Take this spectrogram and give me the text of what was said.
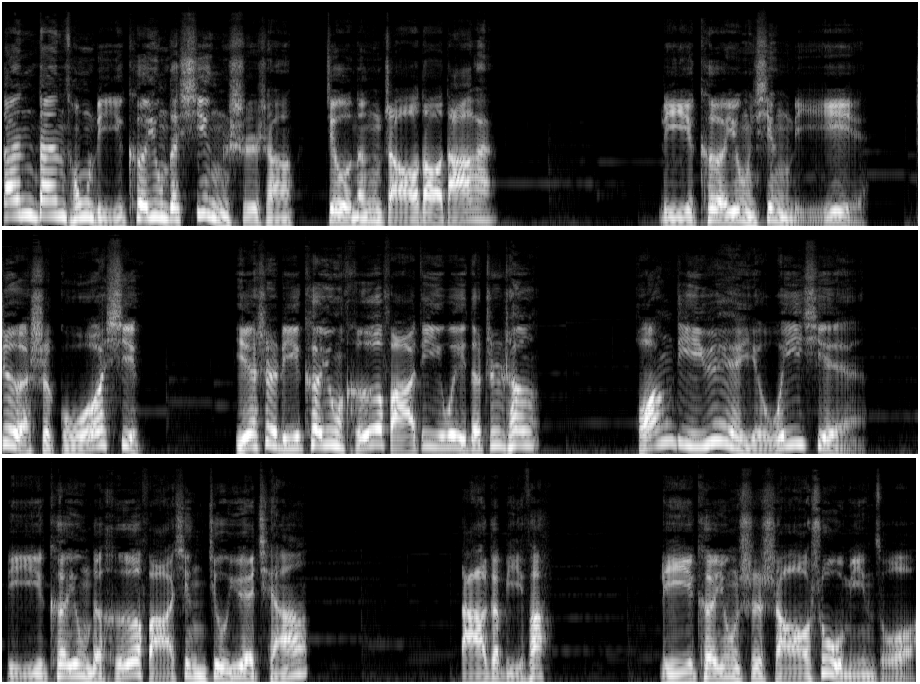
单单从李克用的姓氏上就能找到答案。李克用姓李，这是国姓，也是李克用合法地位的支撑。皇帝越有威信，李克用的合法性就越强。打个比方，李克用是少数民族，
